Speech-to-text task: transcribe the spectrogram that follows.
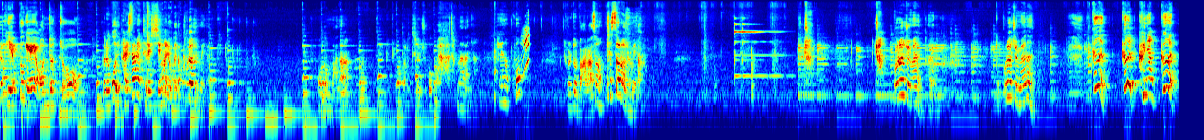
이렇게 예쁘게 얹었죠. 그리고 이 발사믹 드레싱을 여기다 뿌려줍니다. 이렇게. 어 너무 많아. 이렇게 좀 떨어뜨려주고 와 장난 아니야. 해놓고 돌돌 말아서 채 썰어줍니다. 촥 뿌려주면 아유 이렇게 뿌려주면은 끝! 끝! 그냥 끝!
